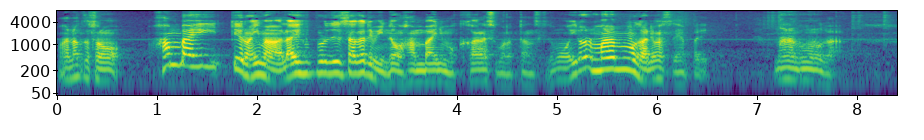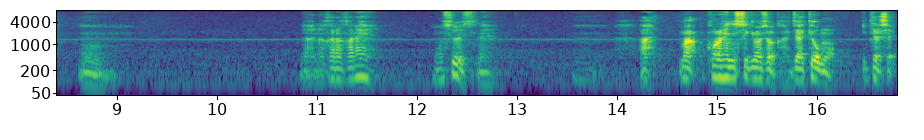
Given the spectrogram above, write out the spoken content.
まあなんかその販売っていうのは今ライフプロデュースアカデミーの販売にも関わらせてもらったんですけどもいろいろ学ぶものがありますねやっぱり。学ぶものが。うん。いやなかなかね面白いですね、うん、あまあこの辺にしときましょうか。じゃあ今日もいってらっしゃい。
